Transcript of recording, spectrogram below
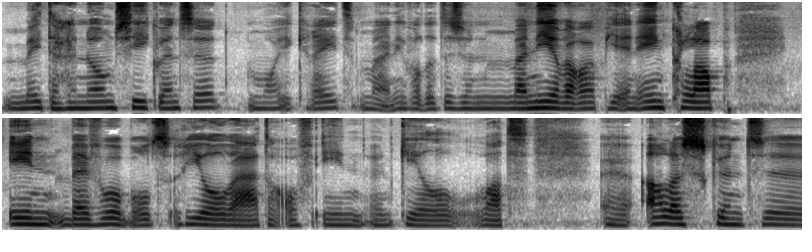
metagenoom sequencen, mooie kreet, maar in ieder geval, dat is een manier waarop je in één klap in bijvoorbeeld rioolwater of in een keel wat uh, alles kunt, uh,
